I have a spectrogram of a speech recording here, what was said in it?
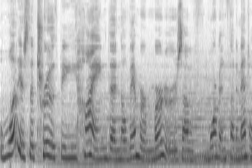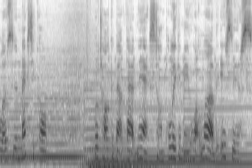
what is the truth behind the November murders of Mormon fundamentalists in Mexico? We'll talk about that next on Polygamy What Love Is This?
